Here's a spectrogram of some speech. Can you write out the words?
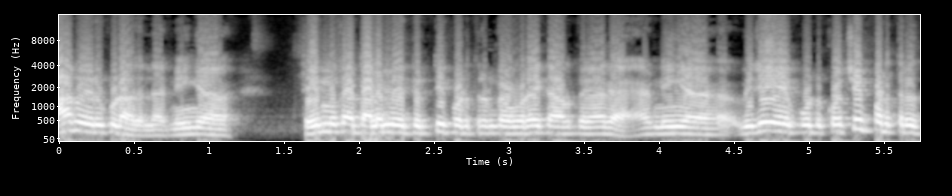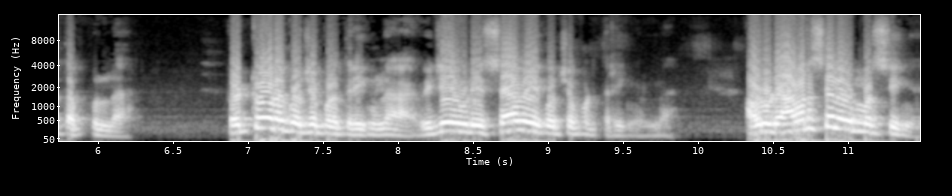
பார்வை இருக்கக்கூடாதுல்ல. நீங்க திமுக தலைமையை திருப்திப்படுத்துன்ற ஒரே காரணத்துக்காக நீங்க விஜயை போட்டு கொச்சைப்படுத்துறது தப்பு இல்ல பெற்றோரை கொச்சைப்படுத்துறீங்களா விஜயுடைய சேவையை கொச்சைப்படுத்துறீங்கல்ல. அவருடைய அரசியலை விமர்சிங்க.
